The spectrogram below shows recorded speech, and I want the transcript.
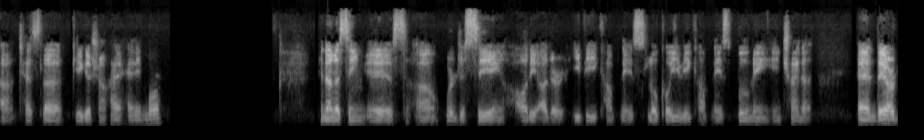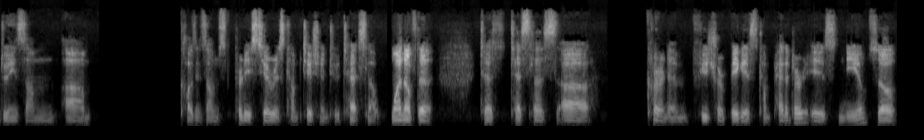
uh, Tesla Giga Shanghai anymore. Another thing is uh, we're just seeing all the other EV companies, local EV companies booming in China, and they are doing some um, causing some pretty serious competition to Tesla. One of the te- Tesla's uh, current and future biggest competitor is NIO. So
